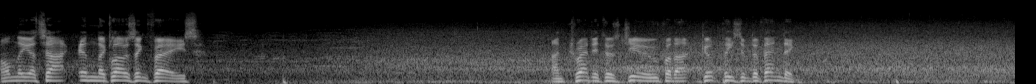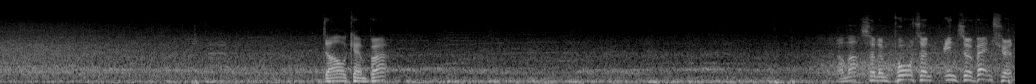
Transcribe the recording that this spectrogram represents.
On the attack in the closing phase. And credit is due for that good piece of defending. Dahlkemper. And that's an important intervention.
